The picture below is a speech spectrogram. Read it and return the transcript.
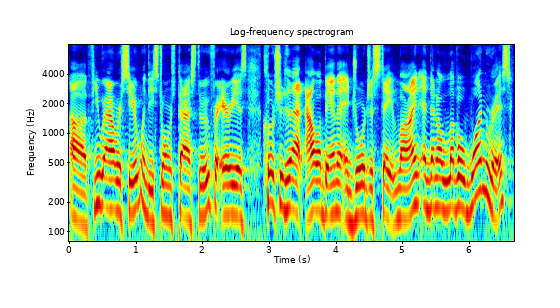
a uh, few hours here when these storms pass through for areas closer to that Alabama and Georgia state line, and then a level one risk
